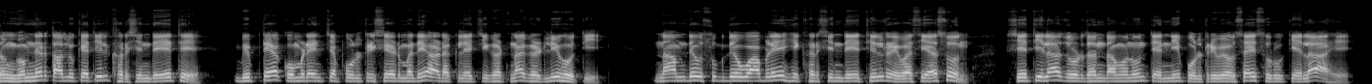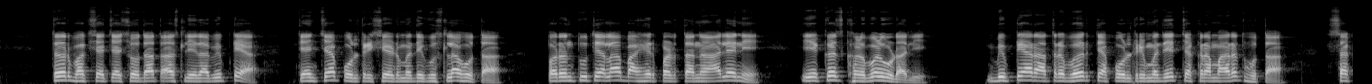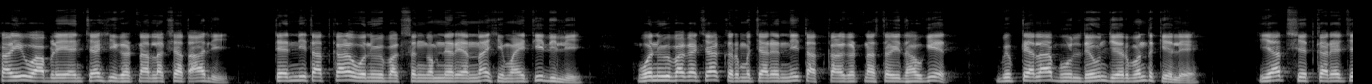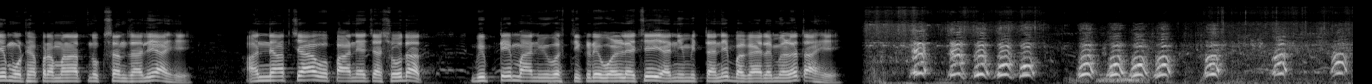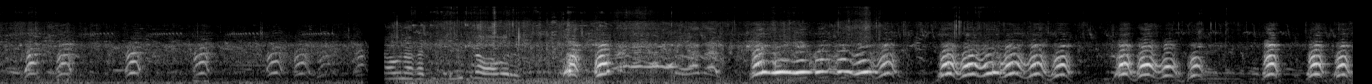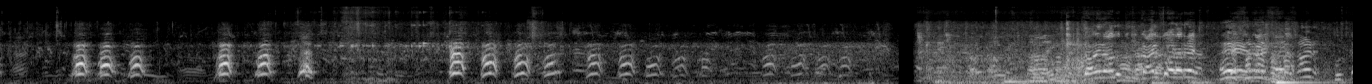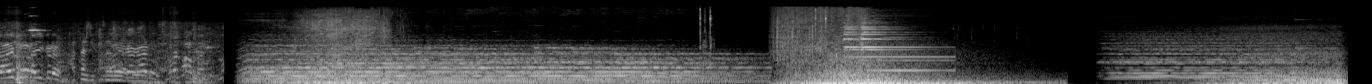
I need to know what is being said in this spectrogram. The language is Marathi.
संगमनेर तालुक्यातील खरशिंदे येथे बिबट्या कोंबड्यांच्या पोल्ट्री शेडमध्ये अडकल्याची घटना घडली होती. नामदेव सुखदेव वाबळे हे खरशिंदे येथील रहिवासी असून शेतीला जोडधंदा म्हणून त्यांनी पोल्ट्री व्यवसाय सुरू केला आहे. तर भक्ष्याच्या शोधात असलेला बिबट्या त्यांच्या पोल्ट्री शेडमध्ये घुसला होता परंतु त्याला बाहेर पडता न आल्याने एकच खळबळ उडाली. बिबट्या रात्रभर त्या पोल्ट्रीमध्ये चक्रा मारत होता. सकाळी वाबळे यांच्या ही घटना लक्षात आली त्यांनी तात्काळ वनविभाग संगमनेर यांना ही माहिती दिली. वन विभागाच्या कर्मचाऱ्यांनी तात्काळ घटनास्थळी धाव घेत बिबट्याला भूल देऊन जेरबंद केले. यात शेतकऱ्याचे मोठ्या प्रमाणात नुकसान झाले आहे. अन्नाच्या व पाण्याच्या शोधात बिबटे मानवी वस्तीकडे वळल्याचे या निमित्ताने बघायला मिळत आहे. जाऊ नका तिकडे इकडे व्हा बरं जाऊ राजू, तू काय सोडा रे काय सोडा इकडे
